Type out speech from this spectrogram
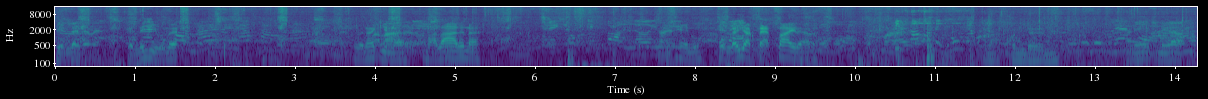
เห็นเลยได้ไหมเห็นแล้วหิวเลยเออน่ากินนะหมาล่าด้วยนะก่อนเลยเห็นเห็นแล้วอยากแสบไส้แล้วกินข้าวมาหนึ่งลูกนะอยากคนเดินอันนี้เนื้อเหรอครับ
